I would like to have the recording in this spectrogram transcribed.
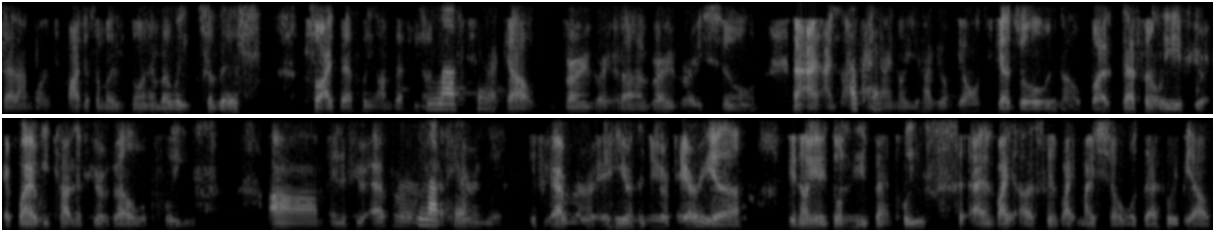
that I'm going to project somebody's doing and relate to this. So I definitely, I'm definitely going Love to check out very, very, uh, very, very soon. And I, I, okay. I, I know you have your, your own schedule, you know, but definitely if you're, if I reach out and if you're available, please um, and if you're ever uh, here in the if you're ever here in the New York area, you know you're doing the event, please invite us. Invite my show. We'll definitely be out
